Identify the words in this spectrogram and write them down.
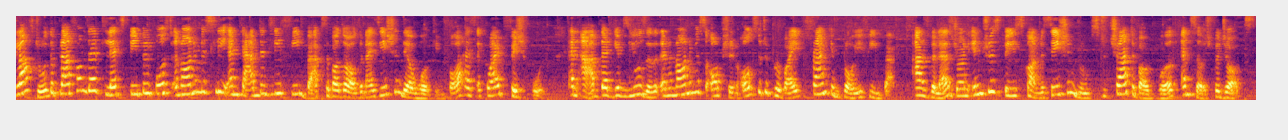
Glassdoor, the platform that lets people post anonymously and candidly feedbacks about the organization they are working for, has acquired Fishbowl, an app that gives users an anonymous option also to provide frank employee feedback, as well as join interest based conversation groups to chat about work and search for jobs.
